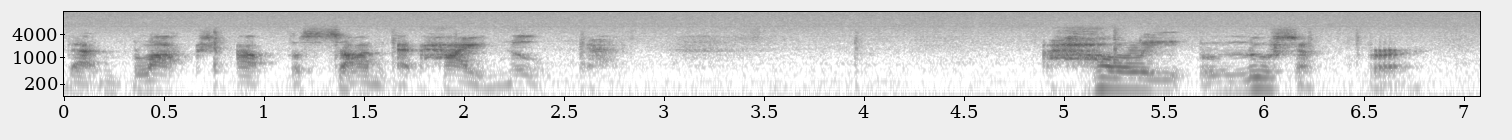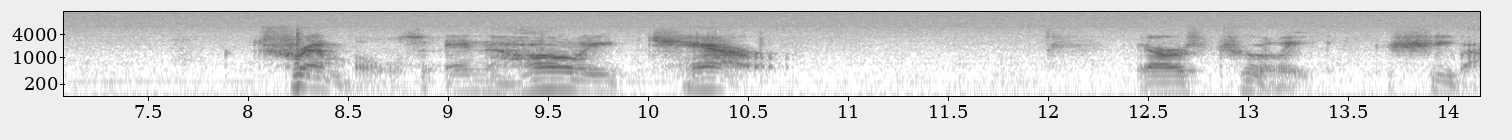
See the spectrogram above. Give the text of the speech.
that blocks out the sun at high noon, holy Lucifer trembles in holy terror. Yours truly, Sheba.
